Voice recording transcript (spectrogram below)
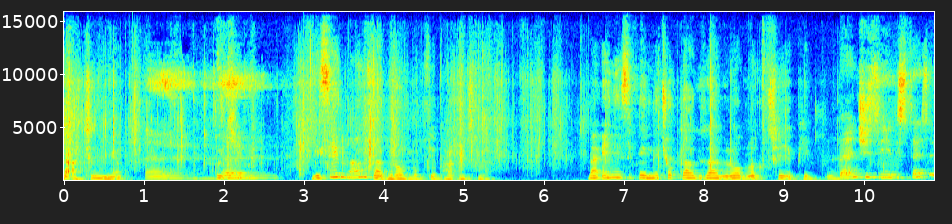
ve açılmıyor. Bakayım. Bilseydim daha güzel bir Roblox yapardım sana. Ben en iyisi Pelin'e çok daha güzel bir Roblox şey yapayım. Ben çizeyim istersen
